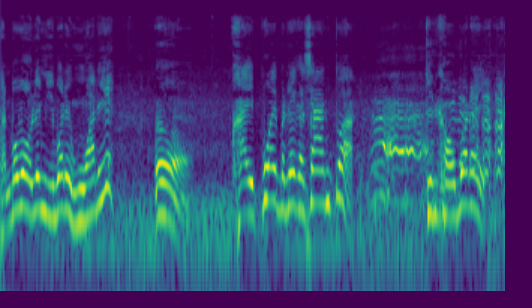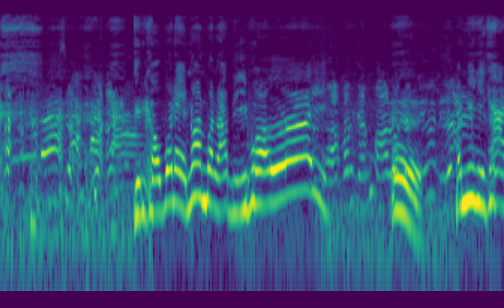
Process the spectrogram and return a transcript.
คันบ่เว้าเรื่องนี้บ่ได้หัวดิเออใครป่วยบ่ได้ก็สร้างตัว กินเขาวบ่ได้ กินเขาวบ่ได้นอนบ่หลับนี่อีพ่อเอ้ยฟังเสียงหวานเออ มันมีนิทาน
